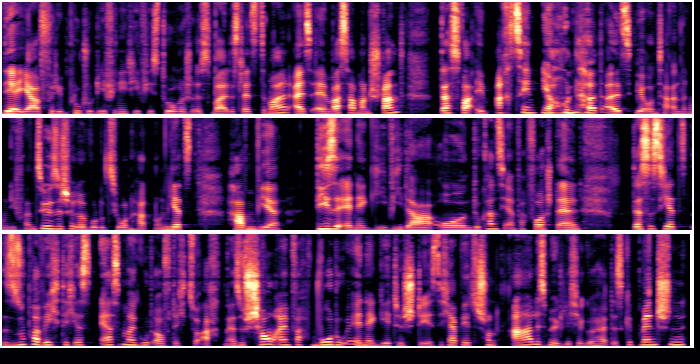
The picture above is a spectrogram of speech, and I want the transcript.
der ja für den Pluto definitiv historisch ist, weil das letzte Mal, als er im Wassermann stand, das war im 18. Jahrhundert, als wir unter anderem die französische Revolution hatten und jetzt haben wir diese Energie wieder. Und du kannst dir einfach vorstellen, dass es jetzt super wichtig ist, erstmal gut auf dich zu achten. Also schau einfach, wo du energetisch stehst. Ich habe jetzt schon alles Mögliche gehört. Es gibt Menschen,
